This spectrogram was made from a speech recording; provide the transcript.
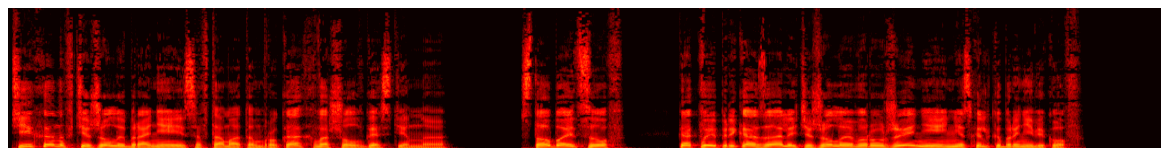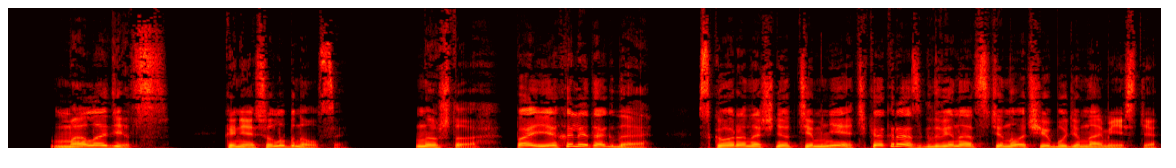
Тихон в тяжелой броне и с автоматом в руках вошел в гостиную. «Сто бойцов. Как вы и приказали, тяжелое вооружение и несколько броневиков». «Молодец!» — князь улыбнулся. «Ну что, поехали тогда. Скоро начнет темнеть, как раз к двенадцати ночи будем на месте.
